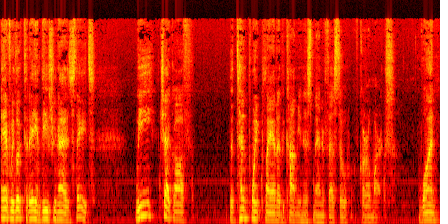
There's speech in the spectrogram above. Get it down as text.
and if we look today in these United States, we check off the 10 point plan of the Communist Manifesto of Karl Marx. One,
